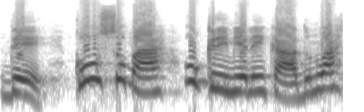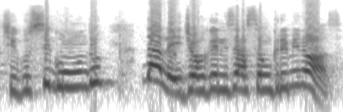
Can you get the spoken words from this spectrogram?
de consumar o crime elencado no artigo 2 da Lei de Organização Criminosa.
